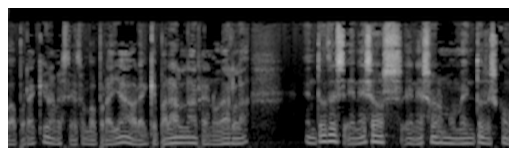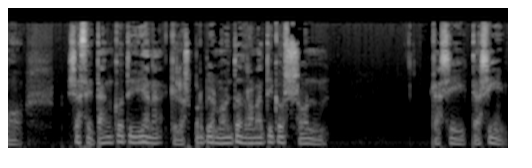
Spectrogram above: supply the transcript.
va por aquí, la investigación va por allá, ahora hay que pararla, reanudarla. Entonces, en esos, en esos momentos es como se hace tan cotidiana que los propios momentos dramáticos son casi, casi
